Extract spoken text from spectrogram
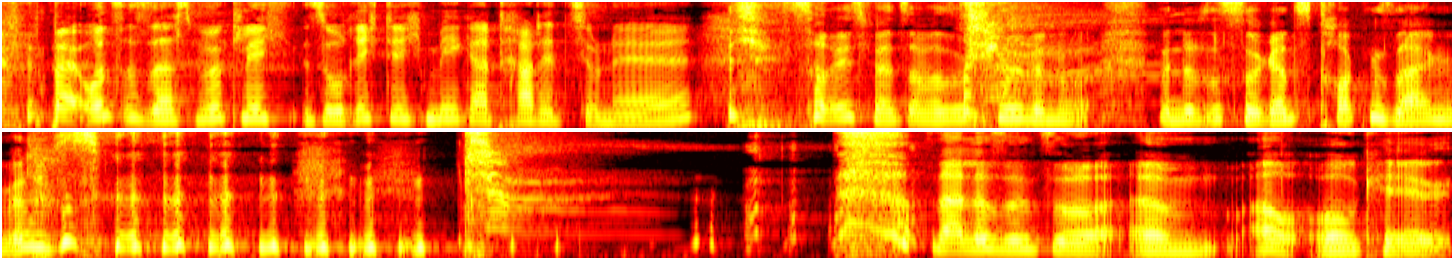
bei uns ist das wirklich so richtig mega traditionell. Ich, sorry, ich fände es aber so cool, wenn du, wenn du das so ganz trocken sagen würdest. Und alle sind so, ähm, oh, okay.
